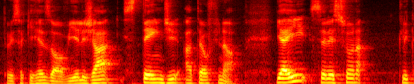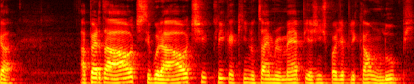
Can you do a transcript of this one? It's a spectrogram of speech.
Então isso aqui resolve. E ele já estende até o final. E aí seleciona, clica, aperta Alt, segura Alt, clica aqui no timer map e a gente pode aplicar um loop.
